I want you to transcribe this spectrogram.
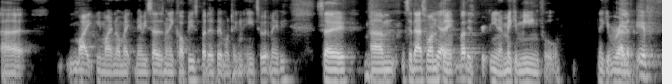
Uh, might you might not make maybe sell as many copies, but a bit more dignity to it, maybe. So um, so that's one yeah, thing. But is, you know, make it meaningful, make it relevant. If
